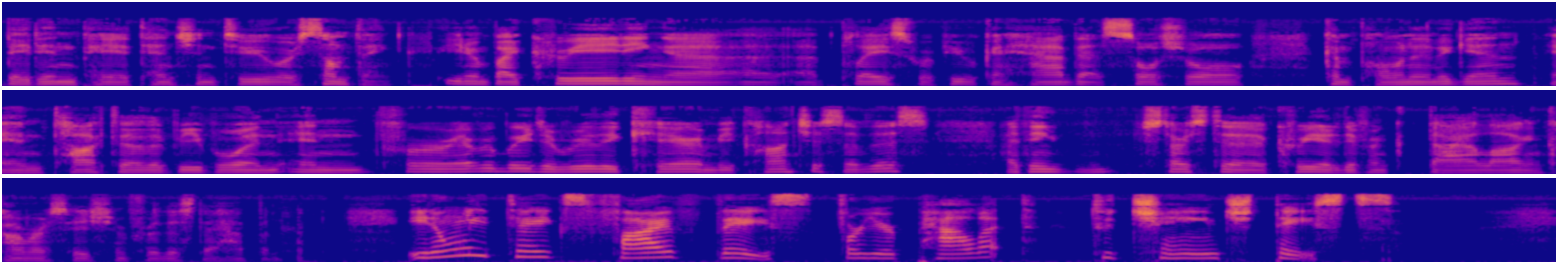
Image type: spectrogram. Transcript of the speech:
they didn't pay attention to or something. You know, by creating a, a, a place where people can have that social component again and talk to other people and, and for everybody to really care and be conscious of this, I think starts to create a different dialogue and conversation for this to happen. It only takes five days for your palate to change tastes.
